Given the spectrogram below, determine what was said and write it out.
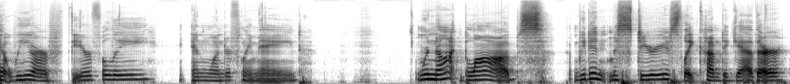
that we are fearfully and wonderfully made. We're not blobs. We didn't mysteriously come together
